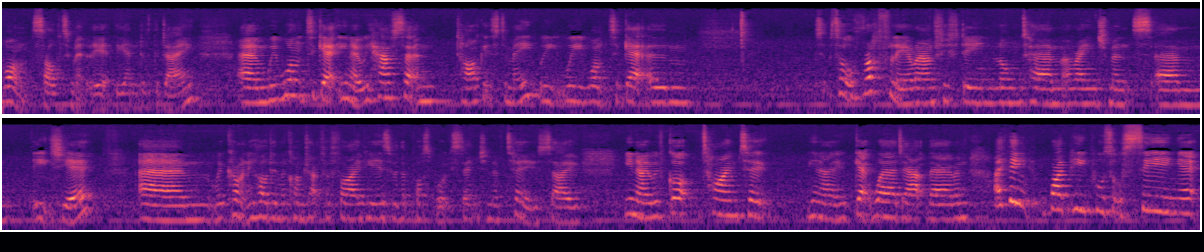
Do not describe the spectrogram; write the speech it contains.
wants ultimately at the end of the day. Um, we want to get, you know, we have certain targets to meet. We, we want to get um, sort of roughly around 15 long-term arrangements um, each year. Um, we're currently holding the contract for five years with a possible extension of two. So, you know, we've got time to, you know, get word out there. And I think by people sort of seeing it,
